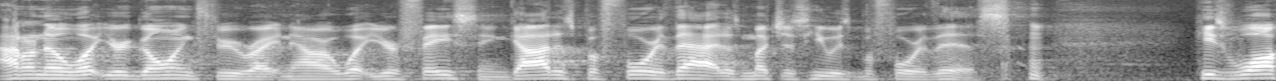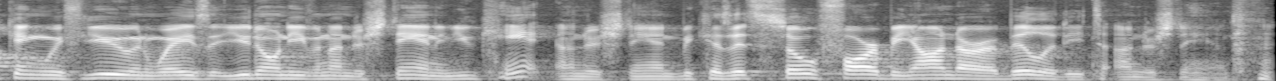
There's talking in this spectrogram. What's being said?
I don't know what you're going through right now or what you're facing. God is before that as much as He was before this. He's walking with you in ways that you don't even understand and you can't understand because it's so far beyond our ability to understand.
